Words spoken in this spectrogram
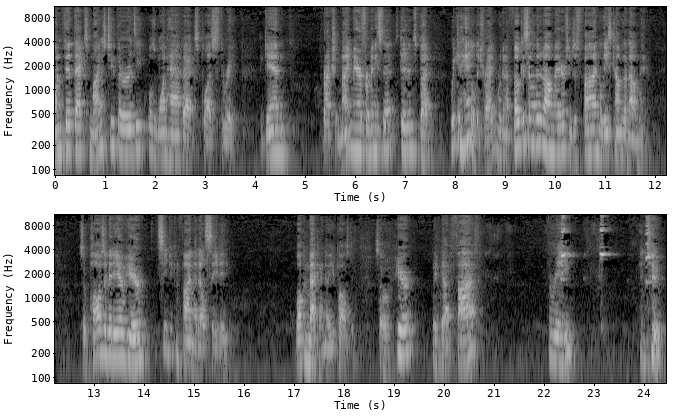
1 fifth x minus 2 thirds equals 1 half x plus 3. Again, fraction nightmare for many stu- students, but we can handle this, right? We're going to focus in on the denominators and just find the least common denominator. So pause the video here, see if you can find that LCD. Welcome back, I know you paused it. So here we've got 5, 3, and 2.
